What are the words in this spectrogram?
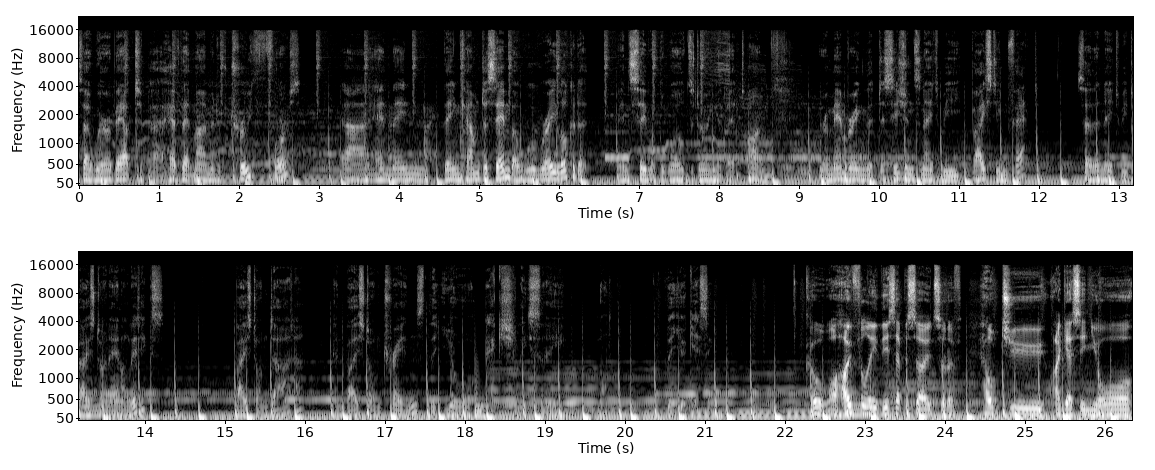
So we're about to uh, have that moment of truth for us, uh, and then then come December, we'll re-look at it and see what the world's doing at that time. Remembering that decisions need to be based in fact, so they need to be based on analytics, based on data and based on trends that you're actually seeing, not that you're guessing. Cool. Well, hopefully this episode sort of helped you, I guess, in your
